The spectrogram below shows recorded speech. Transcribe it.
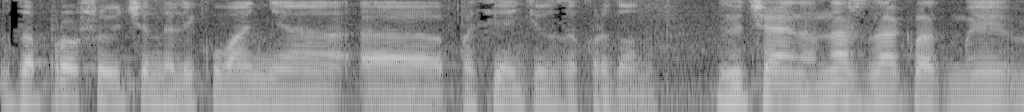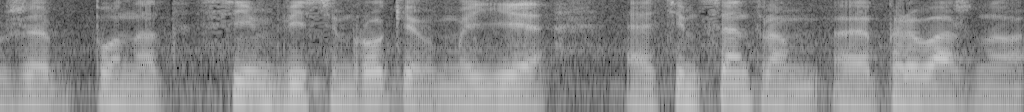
запрошуючи на лікування е, пацієнтів за кордону? Звичайно, наш заклад. Ми вже понад 7-8 років. Ми є е, тим центром переважно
